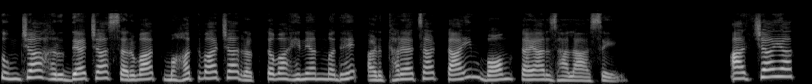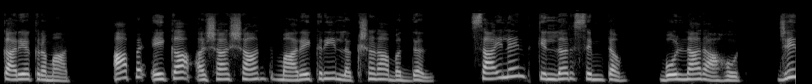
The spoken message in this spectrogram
तुमच्या हृदयाच्या सर्वात महत्त्वाच्या रक्तवाहिन्यांमध्ये अडथळ्याचा टाइम बॉम्ब तयार झाला असेल. आजच्या या कार्यक्रमात आप एका अशा शांत मारेकरी लक्षणाबद्दल सायलेंट किल्लर सिम्टम बोलणार आहोत जे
